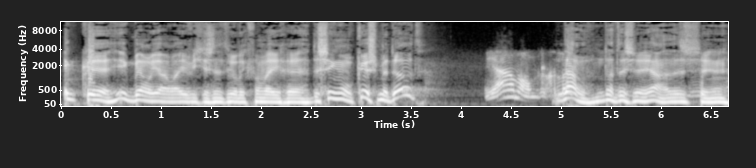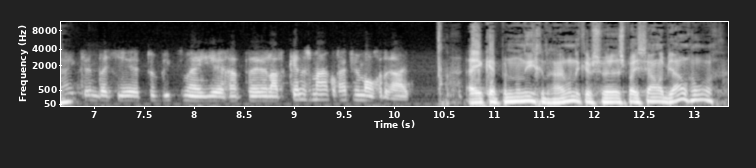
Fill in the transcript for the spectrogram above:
ik, ik bel jou eventjes natuurlijk vanwege de single Kus me dood. Ja man, Nou, dat is... ja, dat is uh... En dat je het publiek mee gaat uh, laten kennismaken of heb je hem al gedraaid? ik heb hem nog niet gedraaid, want ik heb ze speciaal op jou gewacht.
